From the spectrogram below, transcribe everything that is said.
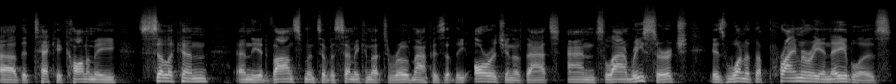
uh, the tech economy. Silicon and the advancement of a semiconductor roadmap is at the origin of that. And Lam Research is one of the primary enablers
